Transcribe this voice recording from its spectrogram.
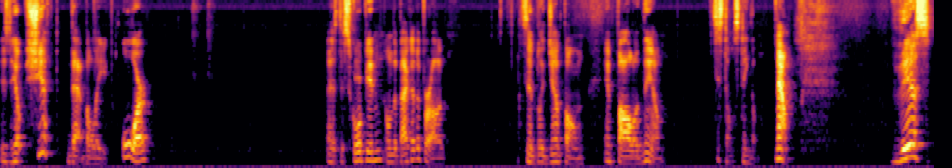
is to help shift that belief. Or, as the scorpion on the back of the frog, simply jump on and follow them. Just don't sting them. Now, this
